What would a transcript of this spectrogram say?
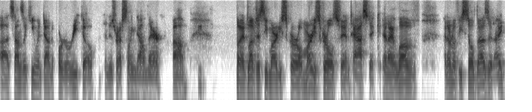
uh, it sounds like he went down to Puerto Rico and is wrestling down there. Um, but I'd love to see Marty Scurll. Marty Scurll is fantastic, and I love. I don't know if he still does it. I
